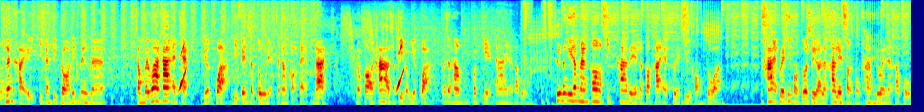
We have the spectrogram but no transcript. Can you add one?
งเงื่อนไขที่กันติกรอนิดนึงนะฮะจำไว้ว่าถ้า Attack เยอะกว่า Defense ศัตรูเนี่ยจะทำเกาะแตกได้ แล้วก็ถ้าสปีดเราเยอะกว่า ก็จะทำลดเกรดได้นะครับผมซึ่งทั้งนี้ทั้งนั้นก็คิดค่าเรทแล้วก็ค่า accuracy ของตัวค่า accuracy ของตัวเสือและค่าเรทฝั่งตรงข้ามด้วยนะครับผม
